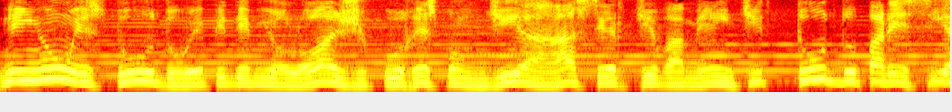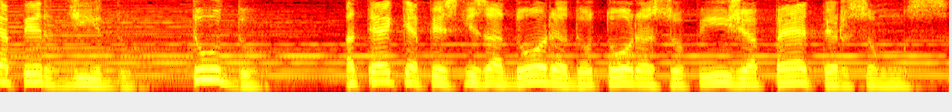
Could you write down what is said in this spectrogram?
Nenhum estudo epidemiológico respondia assertivamente tudo parecia perdido. Tudo. Até que a pesquisadora doutora Sofia Petersons,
